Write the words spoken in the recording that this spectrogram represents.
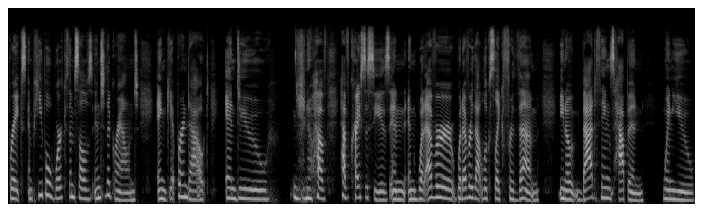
breaks and people work themselves into the ground and get burned out and do you know have have crises and and whatever whatever that looks like for them you know bad things happen when you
